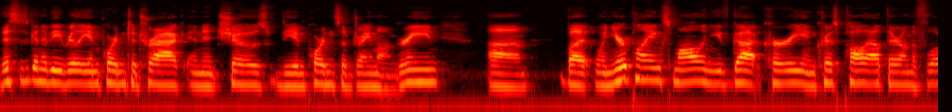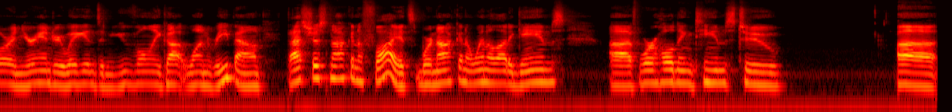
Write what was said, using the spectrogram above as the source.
this is going to be really important to track, and it shows the importance of Draymond Green. Um, but when you're playing small and you've got Curry and Chris Paul out there on the floor, and you're Andrew Wiggins and you've only got one rebound, that's just not going to fly. It's we're not going to win a lot of games uh, if we're holding teams to. Uh,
